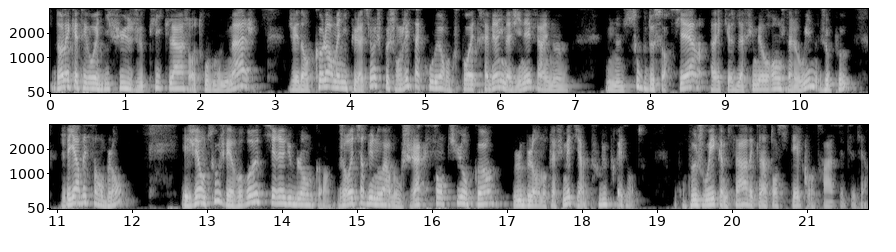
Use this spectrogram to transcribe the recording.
Dans la catégorie diffuse, je clique là, je retrouve mon image. Je vais dans Color Manipulation et je peux changer sa couleur. Donc je pourrais très bien imaginer faire une, une soupe de sorcière avec de la fumée orange d'Halloween. Je peux. Je vais garder ça en blanc. Et je viens en dessous, je vais retirer du blanc encore. Je retire du noir, donc j'accentue encore le blanc. Donc la fumée devient plus présente. on peut jouer comme ça avec l'intensité, le contraste, etc.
